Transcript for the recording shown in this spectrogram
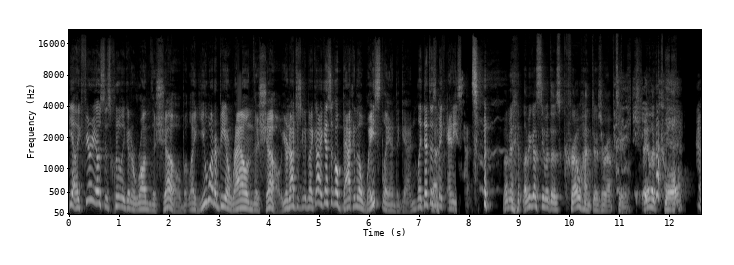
Yeah, like Furiosa is clearly going to run the show, but like you want to be around the show. You're not just going to be like, oh, I guess I'll go back into the wasteland again. Like that doesn't yeah. make any sense. let me let me go see what those crow hunters are up to. They look cool. Yeah.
